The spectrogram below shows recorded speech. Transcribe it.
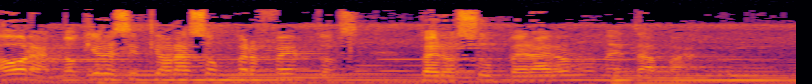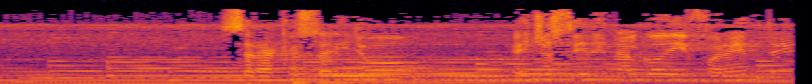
Ahora, no quiero decir que ahora son perfectos, pero superaron una etapa. ¿Será que usted y yo, ellos tienen algo diferente?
